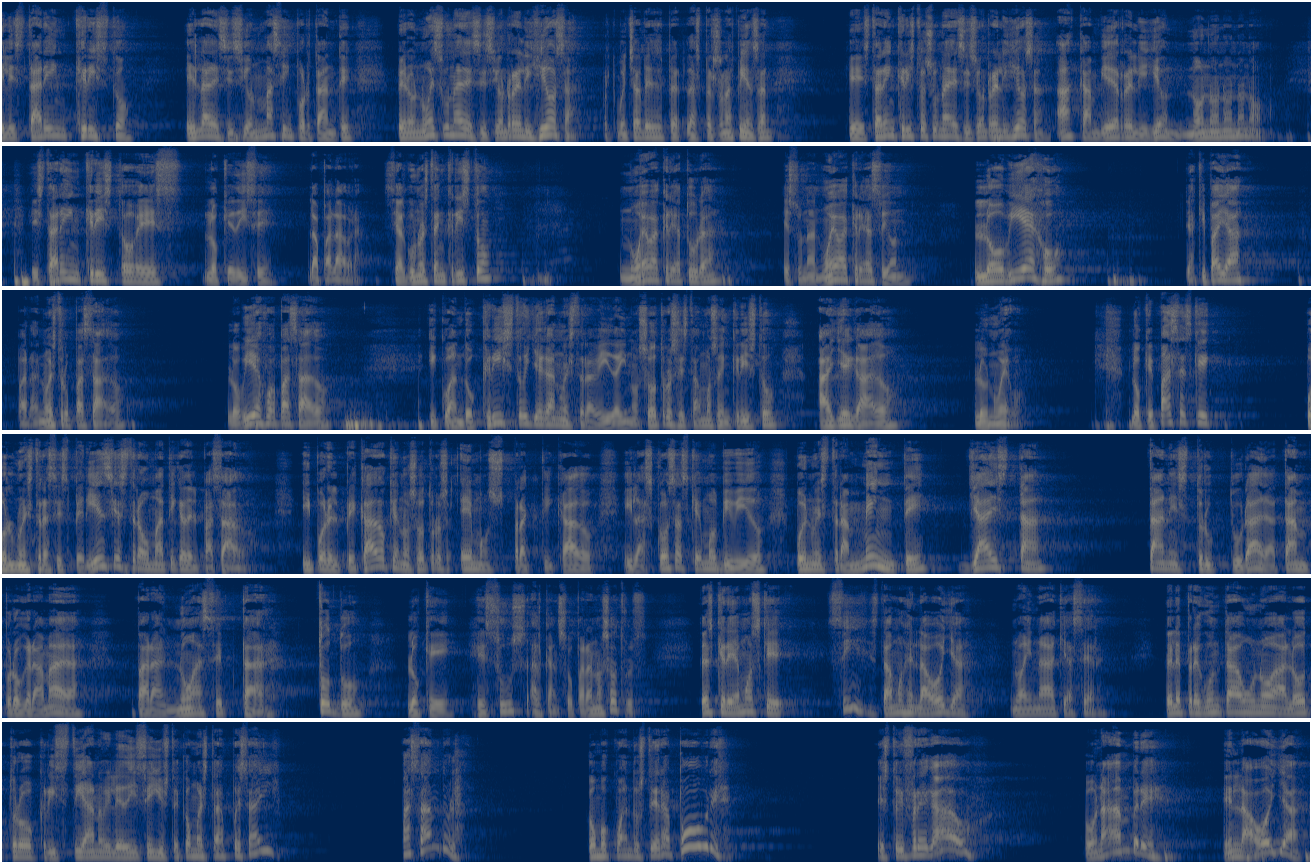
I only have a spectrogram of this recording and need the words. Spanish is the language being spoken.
el estar en Cristo es la decisión más importante, pero no es una decisión religiosa, porque muchas veces las personas piensan que estar en Cristo es una decisión religiosa. Ah, cambié de religión. No, no, no, no, no. Estar en Cristo es lo que dice la palabra. Si alguno está en Cristo, nueva criatura, es una nueva creación. Lo viejo, de aquí para allá, para nuestro pasado, lo viejo ha pasado y cuando Cristo llega a nuestra vida y nosotros estamos en Cristo, ha llegado lo nuevo. Lo que pasa es que por nuestras experiencias traumáticas del pasado y por el pecado que nosotros hemos practicado y las cosas que hemos vivido, pues nuestra mente ya está tan estructurada, tan programada para no aceptar todo lo que Jesús alcanzó para nosotros. Entonces creemos que Sí, estamos en la olla, no hay nada que hacer. Entonces le pregunta a uno al otro cristiano y le dice, ¿y usted cómo está? Pues ahí, pasándola. Como cuando usted era pobre. Estoy fregado, con hambre, en la olla.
